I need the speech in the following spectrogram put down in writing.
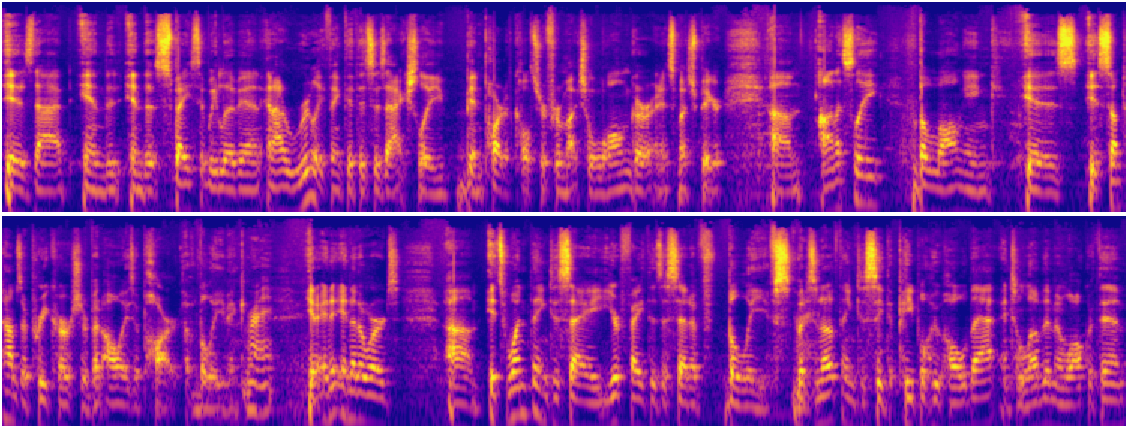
is that in the in the space that we live in, and I really think that this has actually been part of culture for much longer and it's much bigger. Um, honestly, belonging is is sometimes a precursor, but always a part of believing. right. You know, in, in other words, um, it's one thing to say your faith is a set of beliefs, but right. it's another thing to see the people who hold that and to love them and walk with them.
